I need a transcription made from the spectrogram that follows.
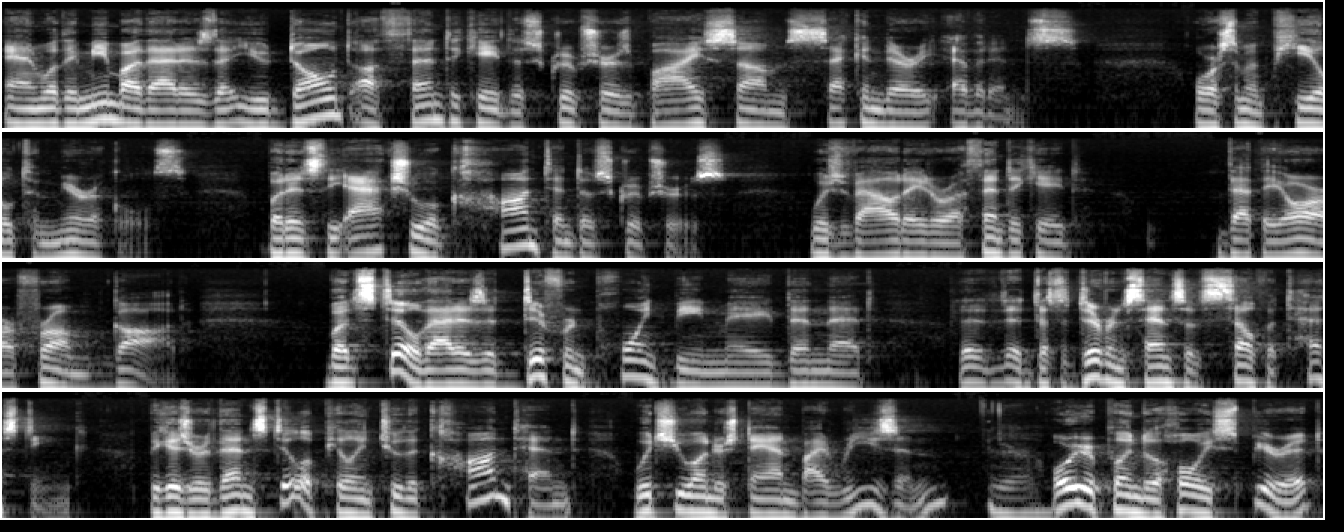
And what they mean by that is that you don't authenticate the scriptures by some secondary evidence or some appeal to miracles, but it's the actual content of scriptures which validate or authenticate that they are from God. But still, that is a different point being made than that. that- That's a different sense of self attesting because you're then still appealing to the content which you understand by reason, Yeah. or you're appealing to the Holy Spirit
